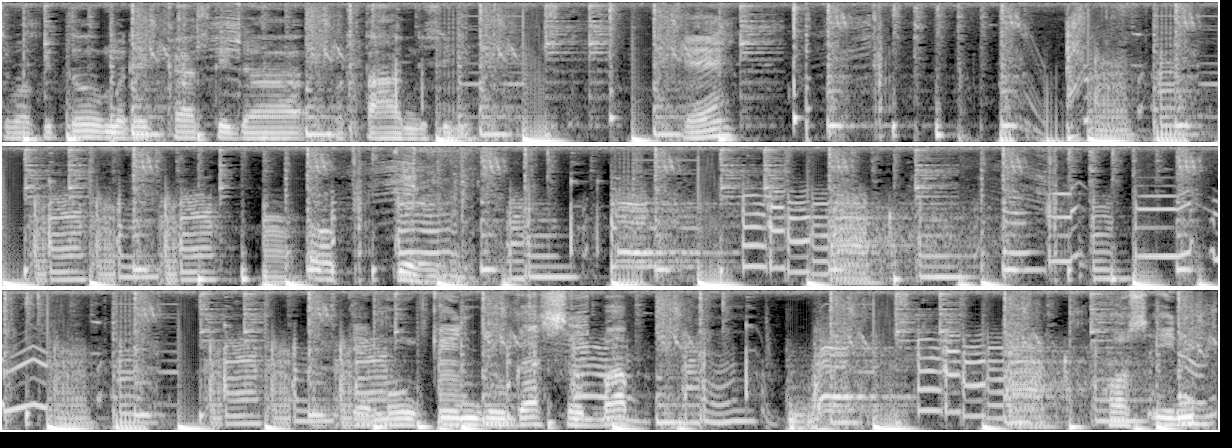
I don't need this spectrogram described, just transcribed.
sebab itu mereka tidak bertahan di sini. Oke? Oke. Oke mungkin juga sebab host ini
